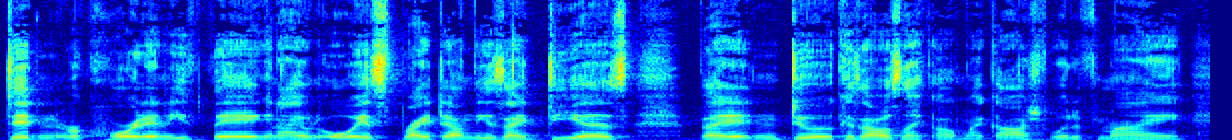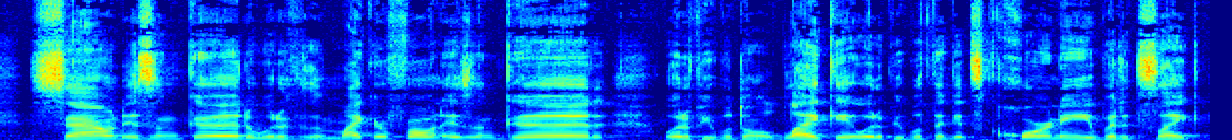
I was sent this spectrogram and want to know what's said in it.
didn't record anything and I would always write down these ideas, but I didn't do it because I was like, oh my gosh, what if my sound isn't good? What if the microphone isn't good? What if people don't like it? What if people think it's corny? But it's like,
